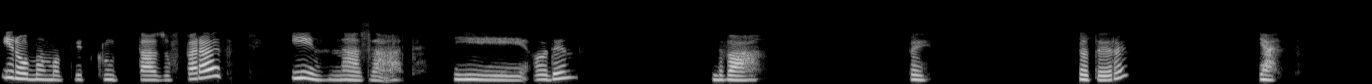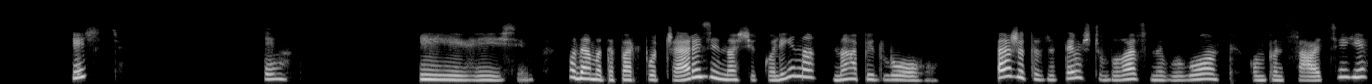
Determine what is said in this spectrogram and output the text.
і робимо підкрут тазу вперед і назад. І один, два, три, чотири, п'ять, шість, сім і вісім. Кладемо тепер по черзі наші коліна на підлогу. Стежите за тим, щоб у вас не було компенсації.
